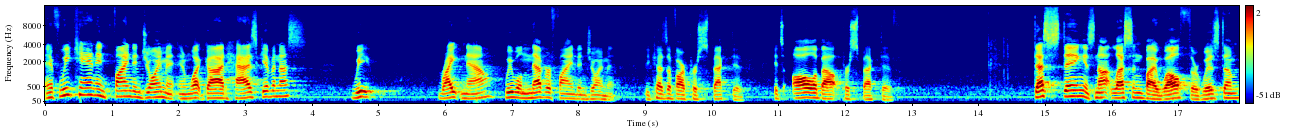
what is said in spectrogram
And if we can't find enjoyment in what God has given us, we, right now, we will never find enjoyment because of our perspective. It's all about perspective. Death's sting is not lessened by wealth or wisdom.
